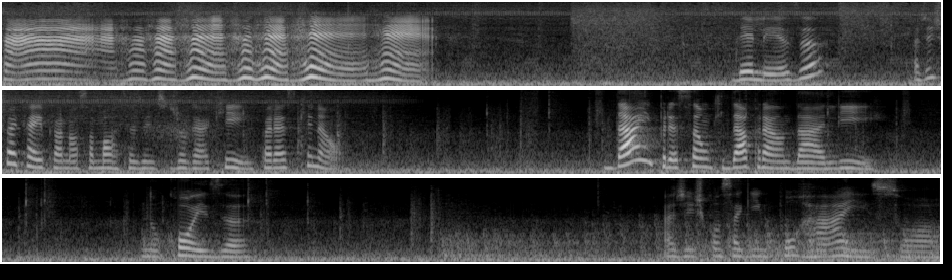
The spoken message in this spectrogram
Beleza. A gente vai cair pra nossa morte se a gente jogar aqui? Parece que não. Dá a impressão que dá pra andar ali no coisa. A gente consegue empurrar isso, ó.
